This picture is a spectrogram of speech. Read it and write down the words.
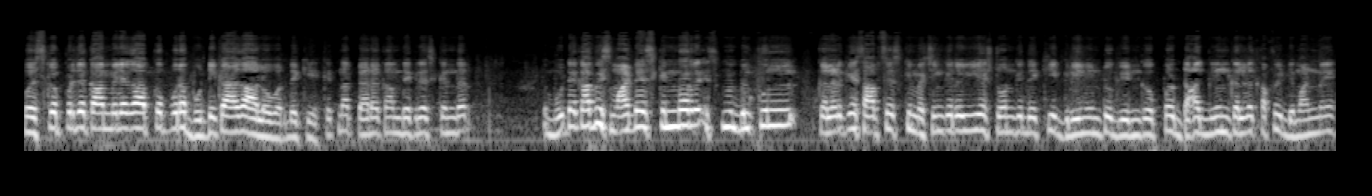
और इसके ऊपर जो काम मिलेगा, आपको पूरा बूटी का आएगा ऑल ओवर देखिए, कितना प्यारा काम देख रहे हैं इसके अंदर। तो बूटे काफ़ी स्मार्ट है इसके अंदर। इसमें बिल्कुल कलर के हिसाब से इसकी मैचिंग करी हुई है। स्टोन के देखिए ग्रीन इंटू ग्रीन के ऊपर। डार्क ग्रीन कलर काफ़ी डिमांड में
